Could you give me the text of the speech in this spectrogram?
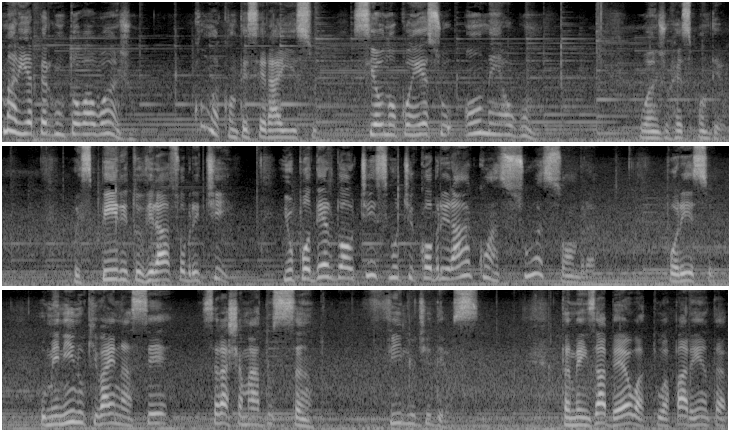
Maria perguntou ao anjo: Como acontecerá isso se eu não conheço homem algum? O anjo respondeu: O Espírito virá sobre ti e o poder do Altíssimo te cobrirá com a sua sombra. Por isso, o menino que vai nascer será chamado Santo, Filho de Deus. Também Isabel, a tua parenta,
